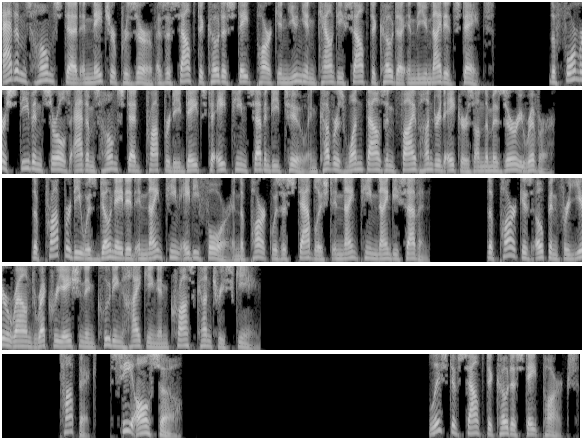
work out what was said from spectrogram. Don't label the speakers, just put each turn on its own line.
Adams Homestead and Nature Preserve is a South Dakota state park in Union County, South Dakota in the United States. The former Stephen Searles Adams Homestead property dates to 1872 and covers 1,500 acres on the Missouri River. The property was donated in 1984 and the park was established in 1997. The park is open for year-round recreation including hiking and cross-country skiing. See also List of South Dakota state parks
